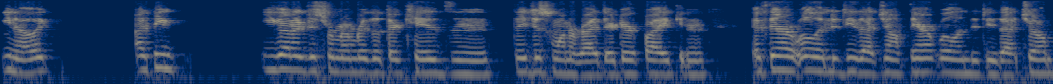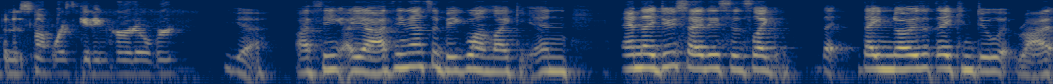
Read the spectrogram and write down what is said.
You know, it, I think you got to just remember that they're kids and they just want to ride their dirt bike, and if they aren't willing to do that jump, they aren't willing to do that jump, and it's not worth getting hurt over. Yeah, I think yeah, I think that's a big one. Like, and and they do say this is like they know that they can do it, right?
